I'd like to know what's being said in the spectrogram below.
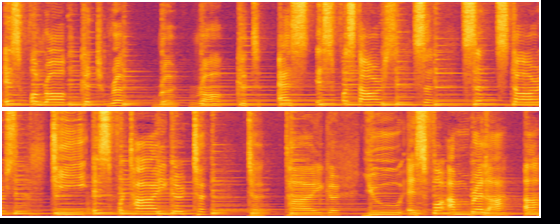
is for rocket, R, R, rocket. S is for stars, S, S, stars. T is for tiger, T, T, tiger. U is for umbrella, A,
